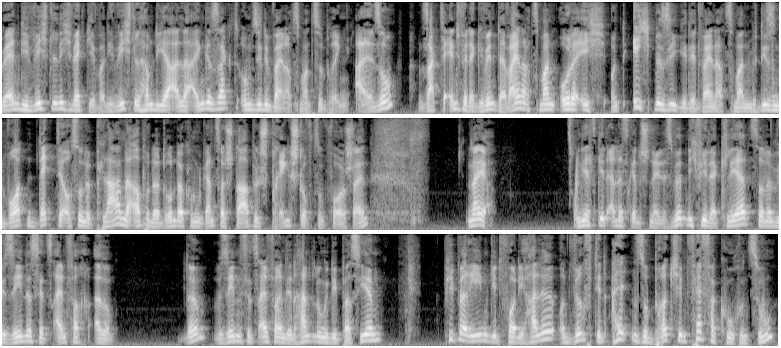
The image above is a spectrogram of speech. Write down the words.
werden die Wichtel nicht weggehen, weil die Wichtel haben die ja alle eingesackt, um sie dem Weihnachtsmann zu bringen. Also sagt er, entweder gewinnt der Weihnachtsmann oder ich und ich besiege den Weihnachtsmann. Mit diesen Worten deckt er auch so eine Plane ab und darunter kommt ein ganzer Stapel Sprengstoff zum Vorschein. Naja. Und jetzt geht alles ganz schnell. Es wird nicht viel erklärt, sondern wir sehen das jetzt einfach, also, ne, wir sehen es jetzt einfach in den Handlungen, die passieren. Piperin geht vor die Halle und wirft den Alten so Bröckchen Pfefferkuchen zu,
